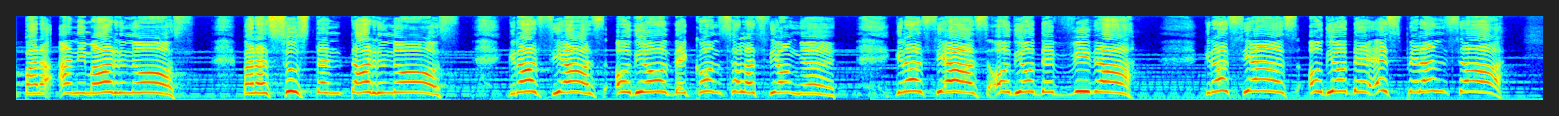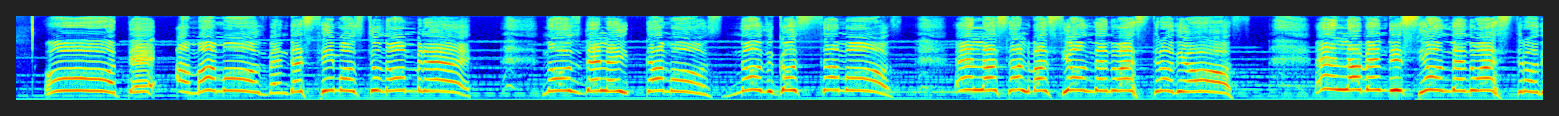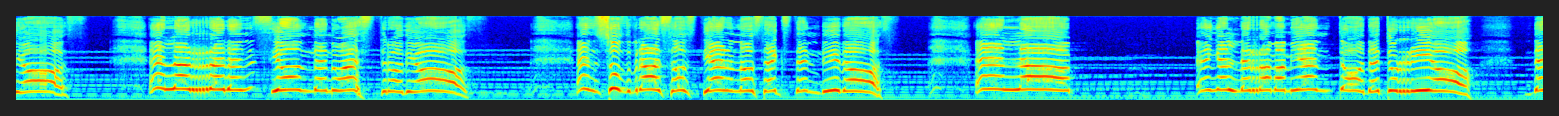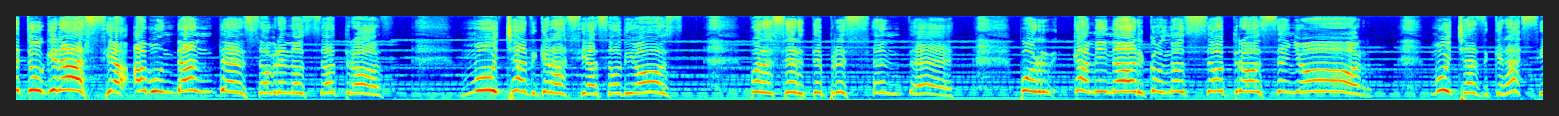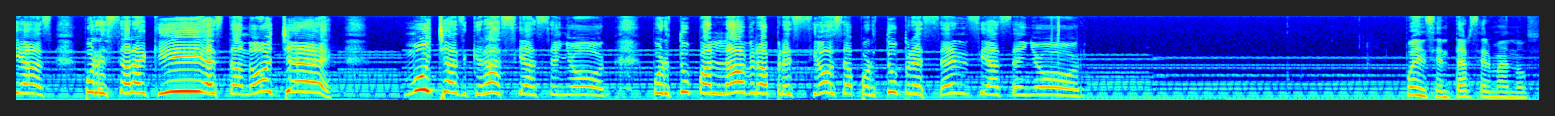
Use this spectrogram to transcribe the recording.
para animarnos, para sustentarnos. Gracias, oh Dios de consolación. Gracias, oh Dios de vida. Gracias, oh Dios de esperanza. Oh, te amamos, bendecimos tu nombre. Nos deleitamos, nos gozamos en la salvación de nuestro Dios, en la bendición de nuestro Dios, en la redención de nuestro Dios, en sus brazos tiernos extendidos, en la en el derramamiento de tu río, de tu gracia abundante sobre nosotros. Muchas gracias, oh Dios, por hacerte presente, por caminar con nosotros, Señor. Muchas gracias por estar aquí esta noche. Muchas gracias, Señor, por tu palabra preciosa, por tu presencia, Señor. Pueden sentarse, hermanos.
